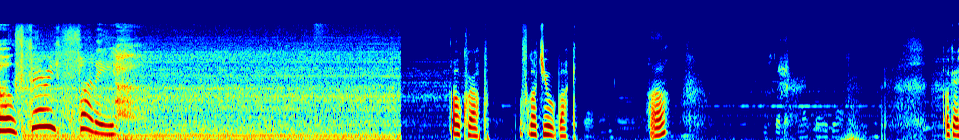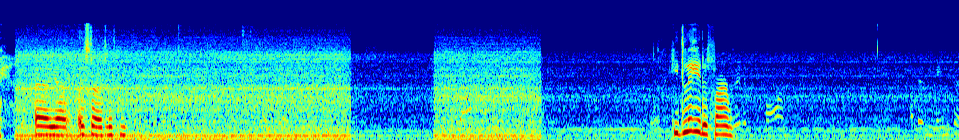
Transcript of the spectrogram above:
Oh, very funny. Oh crap. I forgot you were back. Huh? Okay. Uh, yeah, I started lifting. He deleted his farm. I didn't mean to.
